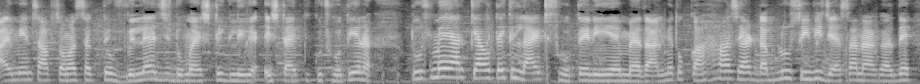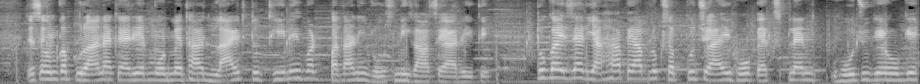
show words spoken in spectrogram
आई मीन्स आप समझ सकते हो विलेज डोमेस्टिक लीग इस टाइप की कुछ होती है ना तो उसमें यार क्या होता है कि लाइट्स होते नहीं है मैदान में तो कहाँ से यार डब्ल्यू जैसा ना कर दे, जैसे उनका पुराना कैरियर मोड में था लाइट तो थी नहीं बट पता नहीं रोशनी कहाँ से आ रही थी। तो गाइज़ यार, यहाँ पे आप लोग सब कुछ आई होप एक्सप्लेन हो चुके होंगे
